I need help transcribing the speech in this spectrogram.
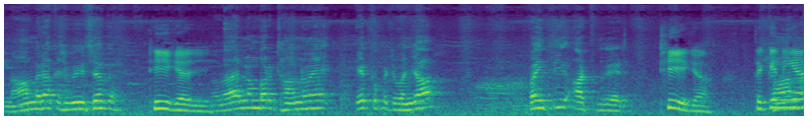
ਨਾਮ ਮੇਰਾ ਕਸ਼ਮੀਰ ਸਿੰਘ। ਠੀਕ ਹੈ ਜੀ। ਮੋਬਾਈਲ ਨੰਬਰ 9815 35863 ਠੀਕ ਆ। ਤੇ ਕਿੰਨੀਆਂ?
